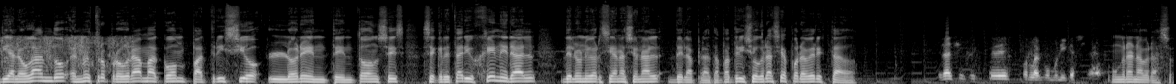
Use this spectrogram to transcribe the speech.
dialogando en nuestro programa con Patricio Lorente, entonces secretario general de la Universidad Nacional de La Plata. Patricio, gracias por haber estado. Gracias a ustedes por la comunicación. Un gran abrazo.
